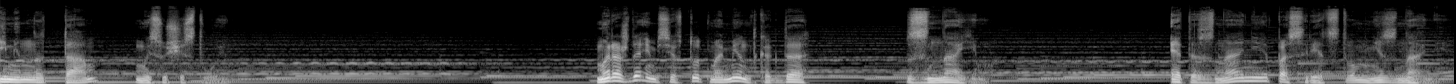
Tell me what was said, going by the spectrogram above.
Именно там мы существуем. Мы рождаемся в тот момент, когда знаем. Это знание посредством незнания.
